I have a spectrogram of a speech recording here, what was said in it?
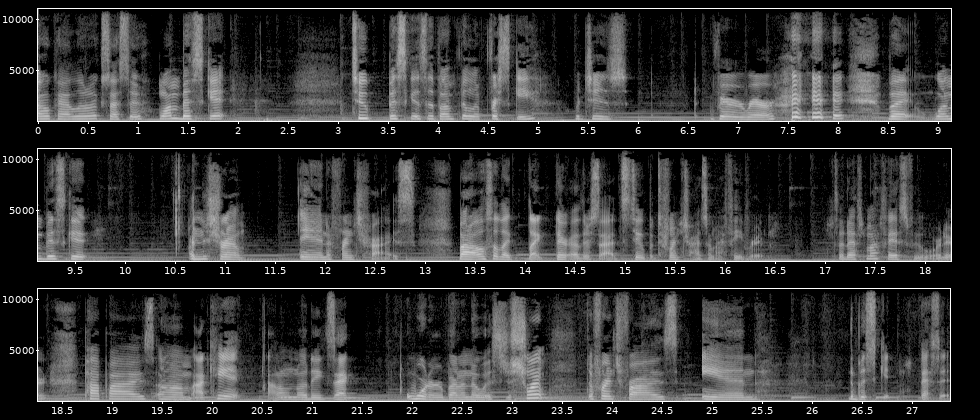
Okay, a little excessive. One biscuit. Two biscuits if I'm feeling frisky, which is very rare. but one biscuit and the shrimp and the french fries. But I also like like their other sides too, but the french fries are my favorite. So that's my fast food order. Popeyes, um, I can't I don't know the exact order, but I know it's just shrimp, the french fries, and the biscuit. That's it.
